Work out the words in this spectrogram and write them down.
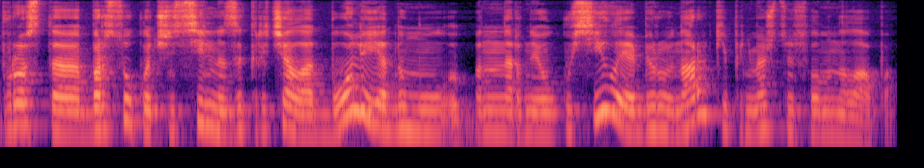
просто барсук очень сильно закричал от боли. Я думаю, она, наверное, ее укусила. Я беру ее на руки и понимаю, что у нее сломана лапа.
